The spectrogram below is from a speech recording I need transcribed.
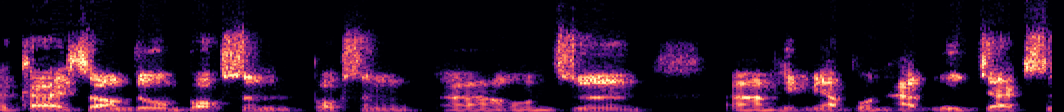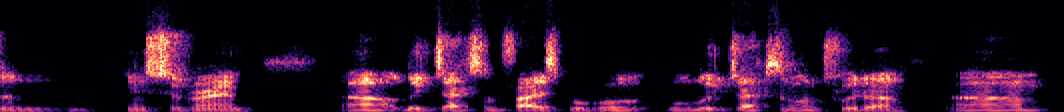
Okay, so I'm doing boxing boxing uh, on Zoom. Um, hit me up on at Luke Jackson Instagram, uh, Luke Jackson Facebook, or, or Luke Jackson on Twitter. Um,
